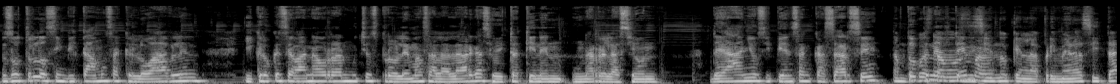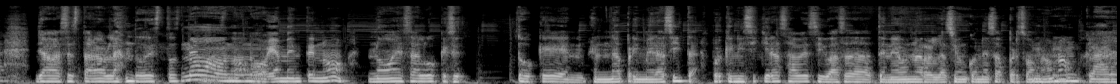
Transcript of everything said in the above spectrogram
nosotros los invitamos a que lo hablen y creo que se van a ahorrar muchos problemas a la larga si ahorita tienen una relación de años y piensan casarse. Tampoco estamos diciendo que en la primera cita ya vas a estar hablando de estos no, No, no, Obviamente no. No es algo que se toque en, una primera cita, porque ni siquiera sabes si vas a tener una relación con esa persona o no. Claro.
